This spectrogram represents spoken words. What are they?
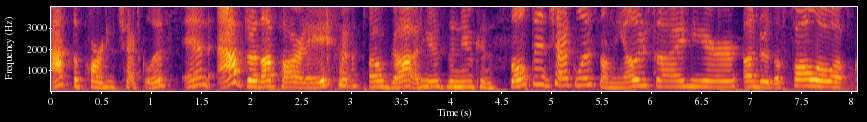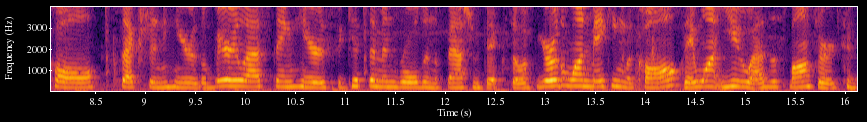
at the party checklist and after the party. oh god, here's the new consultant checklist on the other side here. Under the follow-up call section here, the very last thing here is to get them enrolled in the Fashion Fix. So if you're the one making the call, they want you as a sponsor to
